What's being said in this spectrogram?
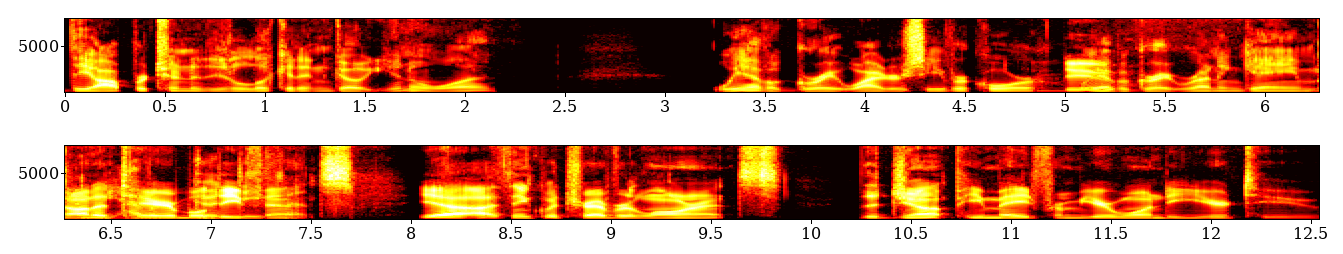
the opportunity to look at it and go, you know what? We have a great wide receiver corps. We have a great running game. Not a we have terrible defense. Yeah, I think with Trevor Lawrence, the jump he made from year one to year two,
